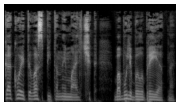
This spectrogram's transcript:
«Какой ты воспитанный мальчик!» Бабуле было приятно.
